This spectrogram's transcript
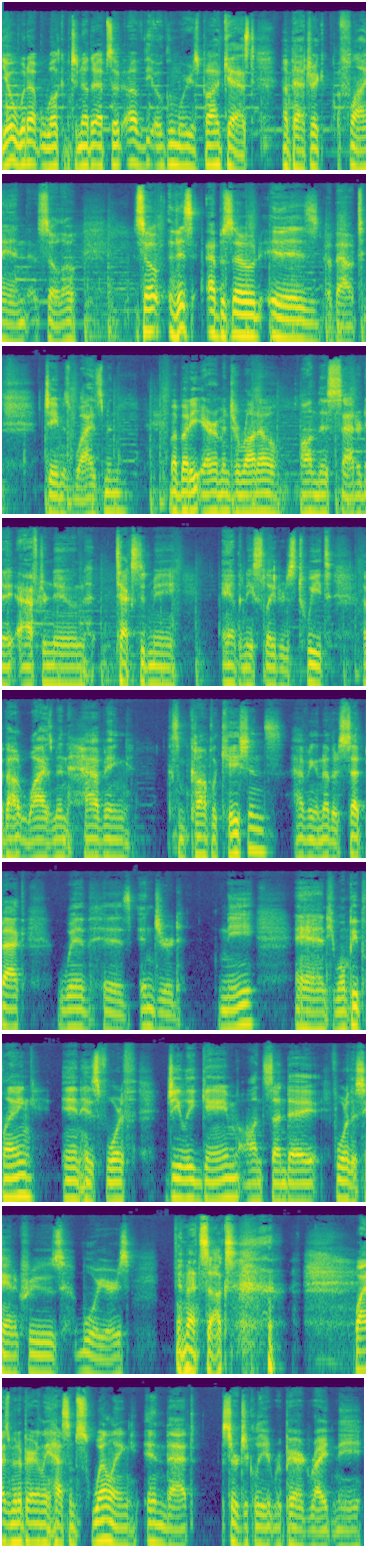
Yo, what up? Welcome to another episode of the Oakland Warriors podcast. I'm Patrick, flying solo. So, this episode is about James Wiseman. My buddy Aram in Toronto on this Saturday afternoon texted me Anthony Slater's tweet about Wiseman having some complications, having another setback with his injured knee, and he won't be playing in his fourth G League game on Sunday for the Santa Cruz Warriors. And that sucks. Wiseman apparently has some swelling in that surgically repaired right knee.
